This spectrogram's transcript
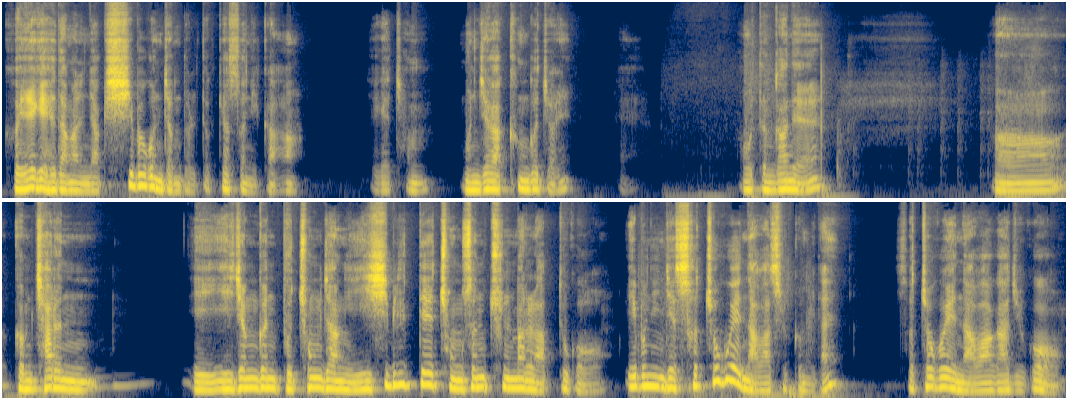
그에게 해당하는 약 10억 원 정도를 뜯겼으니까 이게 참 문제가 큰 거죠. 예. 아무튼 간에 어, 검찰은 이 이정근 부총장이 21대 총선 출마를 앞두고 이분이 이제 서초구에 나왔을 겁니다. 서초구에 나와 가지고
